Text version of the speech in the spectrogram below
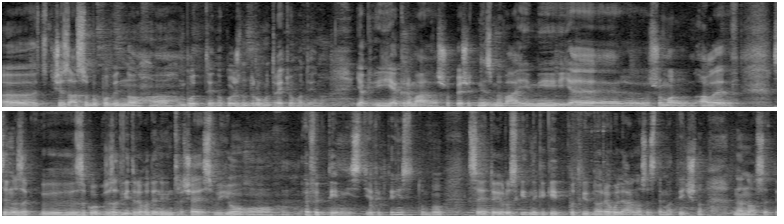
е, чи засобу повинно е, бути на кожну другу третю годину. Як є крема, що пишуть незмиваємі, є е, що але сильно за, за, 2-3 години він втрачає свою ефективність. Ефективність тому це той розхідник, який потрібно регулярно, систематично наносити.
